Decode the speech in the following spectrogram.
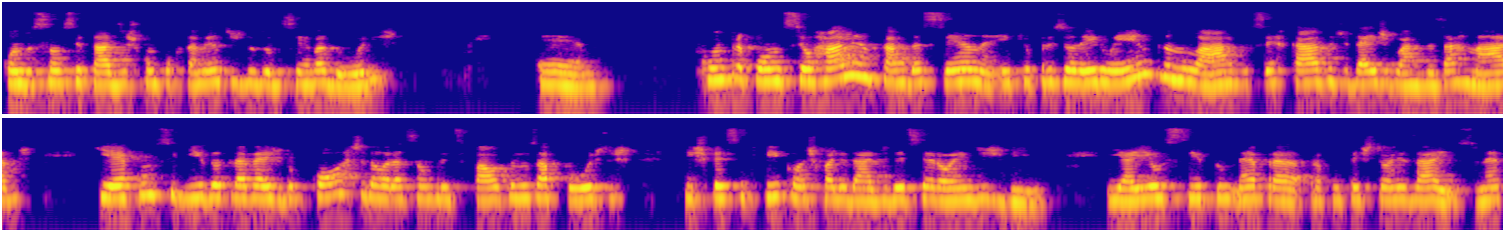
quando são citados os comportamentos dos observadores. É, contrapondo-se ao ralentar da cena em que o prisioneiro entra no largo cercado de dez guardas armados, que é conseguido através do corte da oração principal pelos apostos que especificam as qualidades desse herói em desvio. E aí eu cito, né, para contextualizar isso, né?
